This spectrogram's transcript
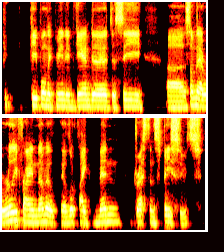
p- people in the community began to to see uh, something that really frightened them. It, it, looked like men dressed in spacesuits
